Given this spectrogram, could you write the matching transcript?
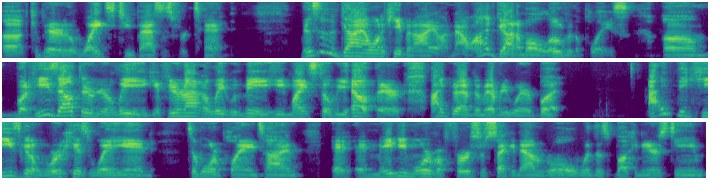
uh, compared to the White's two passes for 10. This is a guy I want to keep an eye on. Now, I've got him all over the place. Um, but he's out there in your league. If you're not in a league with me, he might still be out there. I grabbed him everywhere, but I think he's going to work his way in to more playing time and, and, maybe more of a first or second down role with this Buccaneers team.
